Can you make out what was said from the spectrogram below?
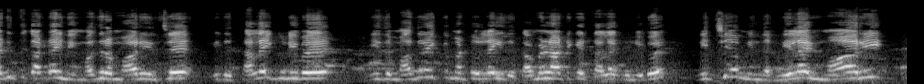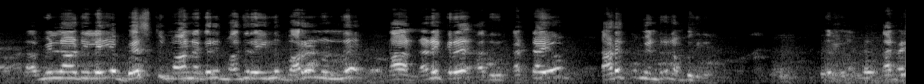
எடுத்துக்காட்டா இன்னைக்கு மதுரை மாறிடுச்சு. இது தலைகுனிவு இது மதுரைக்கு மட்டும் இல்ல இது தமிழ்நாட்டுக்கே தலைகுனிவு. நிச்சயம் இந்த நிலை மாறி தமிழ்நாட்டிலேயே பெஸ்ட் மாநகர் மதுரைன்னு வரணும்னு நான் நினைக்கிறேன். அது கட்டாயம் நடக்கும் என்று நம்புகிறேன். நன்றி.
